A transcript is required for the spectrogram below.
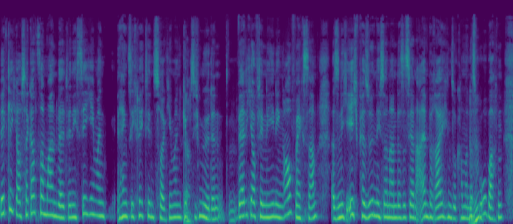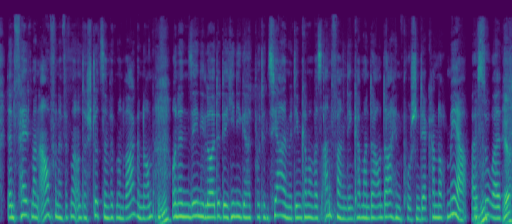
wirklich aus der ganz normalen Welt. Wenn ich sehe, jemand hängt sich richtig ins Zeug, jemand gibt Ja. sich Mühe, dann werde ich auf denjenigen aufmerksam, also nicht ich persönlich, sondern das ist ja in allen Bereichen, so kann man das Mhm. beobachten, dann fällt man auf und dann wird man unterstützt, dann wird man wahrgenommen Mhm. und dann sehen die Leute, derjenige hat Potenzial, mit dem kann man was anfangen, den kann man da und dahin pushen, der kann noch mehr, weißt Mhm. du, weil Ja,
